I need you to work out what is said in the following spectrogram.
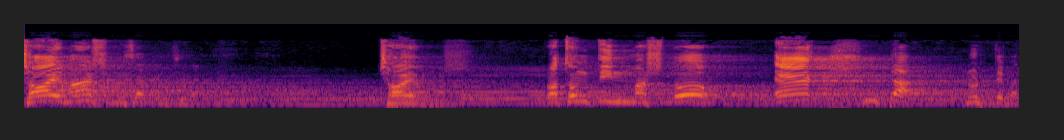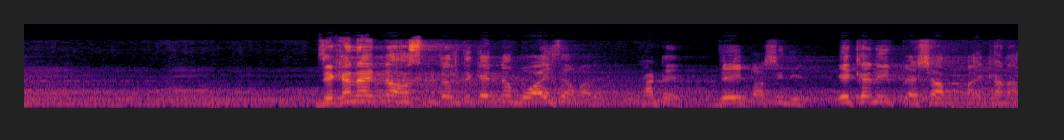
ছয় মাস বিছানায় ছিলাম ছয় মাস। প্রথম তিন মাস তো এক সুতা নড়তে পারি। যেখানে আইনা হসপিটাল থেকে আইনা বয়াইছে আমার খাটে যেই পাশে দিয়ে, এখানেই পেশাব, পায়খানা,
